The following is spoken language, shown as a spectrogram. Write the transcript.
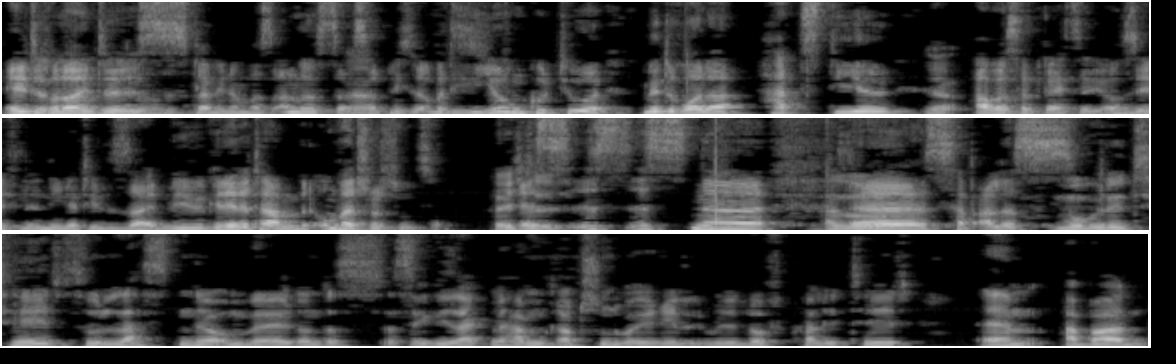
ältere genau, Leute, genau. ist es glaube ich noch was anderes. Das ja. halt nicht so. Aber diese Jugendkultur mit Roller hat Stil, ja. Aber es hat gleichzeitig auch sehr viele negative Seiten, wie wir geredet haben, mit Umweltverschmutzung. Richtig. Es ist, ist eine, also, äh, es hat alles. Mobilität zu Lasten der Umwelt und das, das wie gesagt, wir haben gerade schon darüber geredet, über die Luftqualität, ähm, aber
